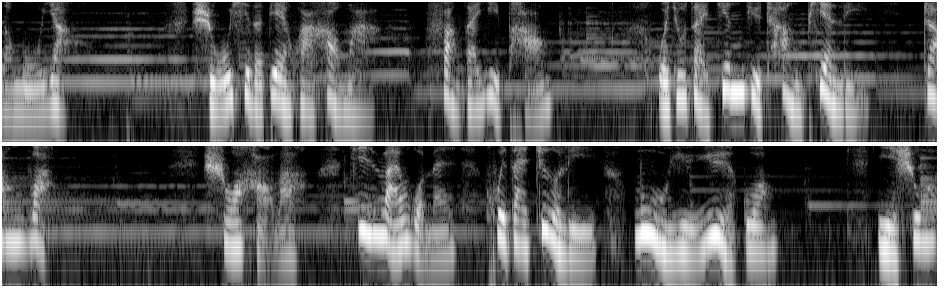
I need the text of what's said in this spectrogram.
的模样。熟悉的电话号码放在一旁，我就在京剧唱片里张望。说好了。今晚我们会在这里沐浴月光。你说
